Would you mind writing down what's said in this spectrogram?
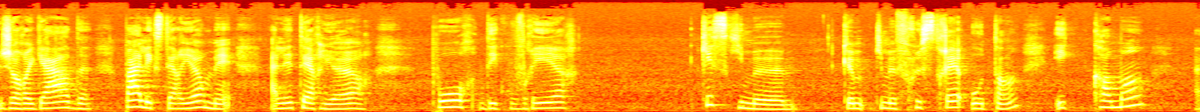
je regarde, pas à l'extérieur, mais à l'intérieur, pour découvrir qu'est-ce qui me, qui me frustrait autant et comment euh,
